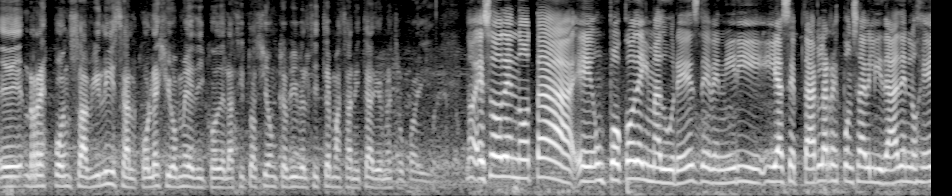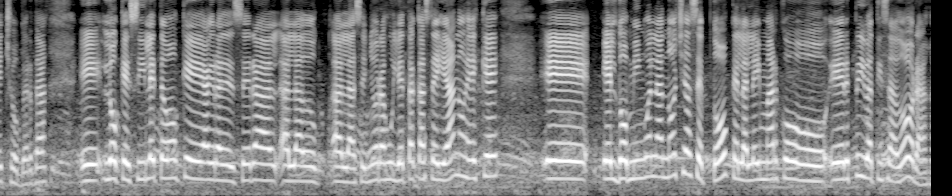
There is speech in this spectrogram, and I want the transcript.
eh, responsabiliza al colegio médico de la situación que vive el sistema sanitario en nuestro país? No, eso denota eh, un poco de inmadurez de venir y, y, aceptar la responsabilidad en los hechos, ¿verdad? Eh, lo que sí le tengo que agradecer a, la, la señora Julieta Castellanos es que eh, el domingo en la noche aceptó que la ley marco es privatizadora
